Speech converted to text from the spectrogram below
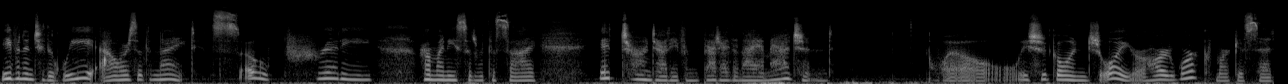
Even into the wee hours of the night. It's so pretty, Hermione said with a sigh. It turned out even better than I imagined. Well, we should go enjoy your hard work, Marcus said,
